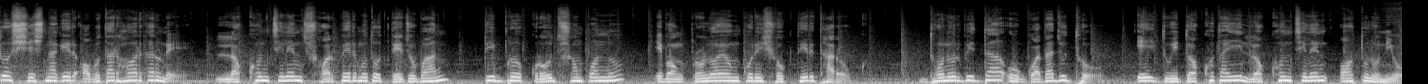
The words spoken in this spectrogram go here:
তো শেষনাগের অবতার হওয়ার কারণে লক্ষণ ছিলেন সর্পের মতো তেজবান, তীব্র ক্রোধ সম্পন্ন এবং প্রলয়ঙ্করী শক্তির ধারক। ধনুর্বিদ্যা ও গদাযুদ্ধ, এই দুই দক্ষতাই লক্ষণ ছিলেন অতুলনীয়।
